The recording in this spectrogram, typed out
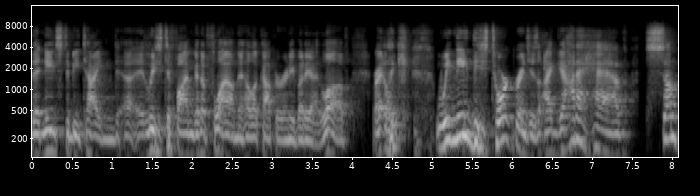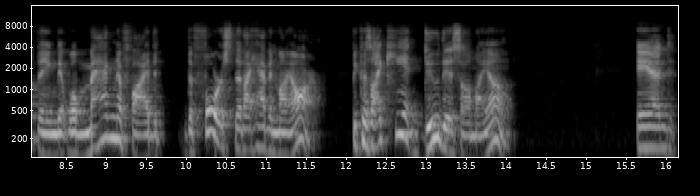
that needs to be tightened. Uh, at least if I'm going to fly on the helicopter or anybody I love, right? Like we need these torque wrenches. I got to have something that will magnify the the force that I have in my arm because I can't do this on my own. And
